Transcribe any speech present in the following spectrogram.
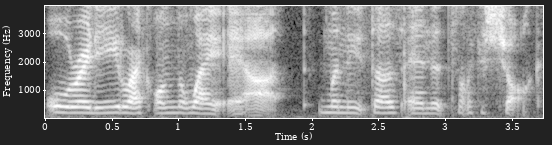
already like on the way out, when it does end, it's not like a shock.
